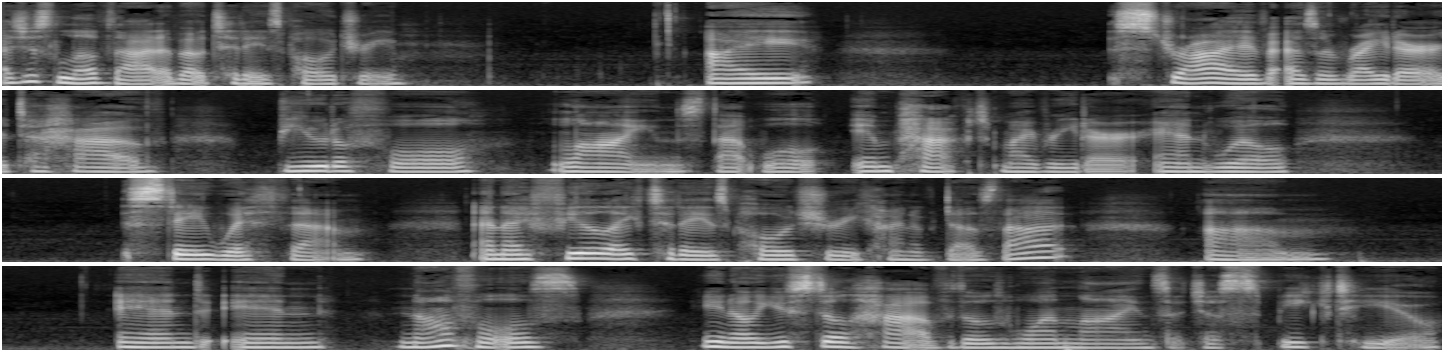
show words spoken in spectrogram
I just love that about today's poetry. I strive as a writer to have beautiful lines that will impact my reader and will stay with them. And I feel like today's poetry kind of does that. Um, and in novels, you know, you still have those one lines that just speak to you.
